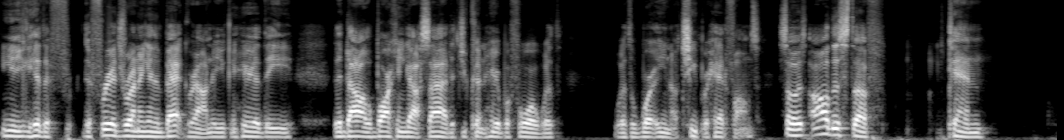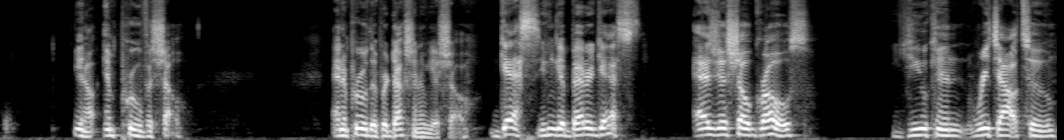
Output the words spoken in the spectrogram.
you, know, you can hear the the fridge running in the background or you can hear the the dog barking outside that you couldn't hear before with with work you know cheaper headphones. So it's all this stuff can you know improve a show and improve the production of your show. Guests, you can get better guests as your show grows, you can reach out to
